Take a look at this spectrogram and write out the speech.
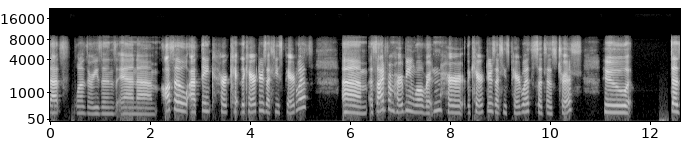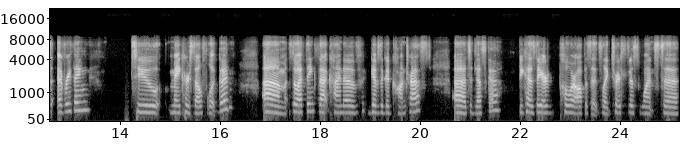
that's one of the reasons, and um, also I think her the characters that she's paired with. Um, aside from her being well written, her the characters that she's paired with, such as Trish, who does everything to make herself look good. Um, so I think that kind of gives a good contrast uh, to Jessica because they are polar opposites. Like Trish just wants to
